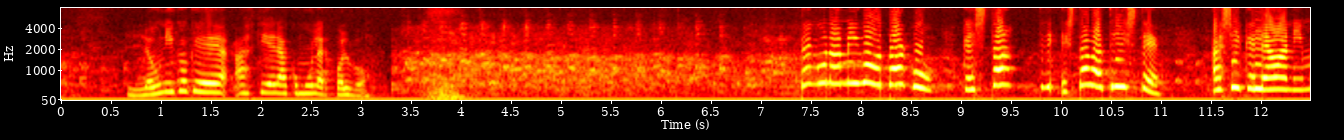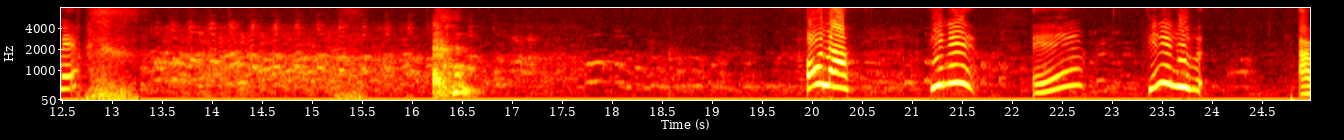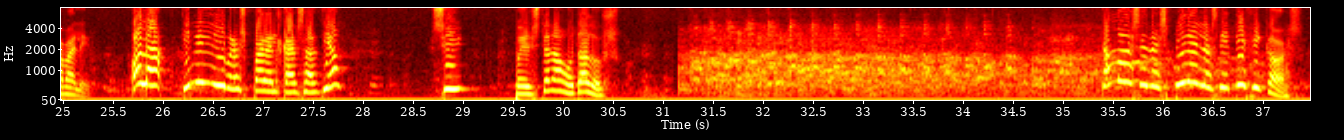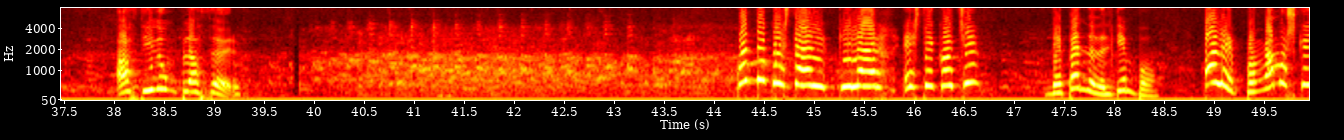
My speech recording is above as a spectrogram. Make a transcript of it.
Lo único que hacía era acumular polvo. Tengo un amigo otaku que está estaba triste, así que le animé. Hola, tiene, eh, tiene libro. Ah, vale. Hola, ¿tiene libros para el cansancio? Sí, pero están agotados. ¿Cómo se despiden los científicos? Ha sido un placer. ¿Cuánto cuesta alquilar este coche? Depende del tiempo. Vale, pongamos que...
